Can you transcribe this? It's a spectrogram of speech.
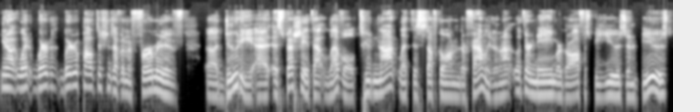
you know, where where do, where do politicians have an affirmative uh, duty, at, especially at that level, to not let this stuff go on in their family, to not let their name or their office be used and abused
